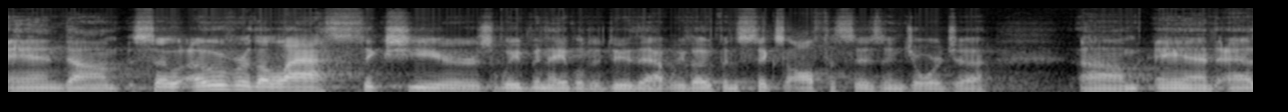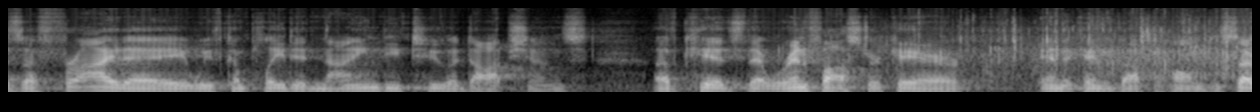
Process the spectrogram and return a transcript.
And um, so, over the last six years, we've been able to do that. We've opened six offices in Georgia. Um, and as of Friday, we've completed 92 adoptions of kids that were in foster care and that came to adopted homes. And so,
